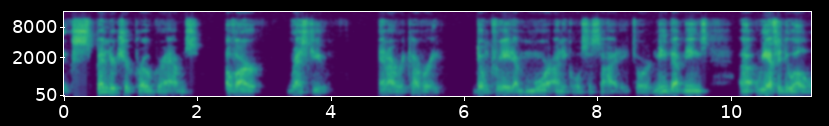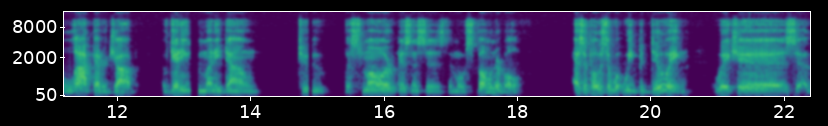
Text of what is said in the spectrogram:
expenditure programs of our rescue and our recovery don't create a more unequal society. Toward me, that means uh, we have to do a lot better job of getting money down to the smaller businesses, the most vulnerable, as opposed to what we've been doing, which is uh,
